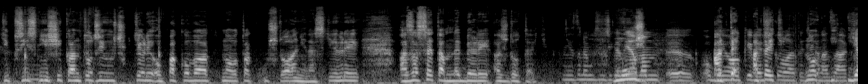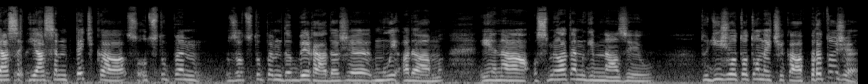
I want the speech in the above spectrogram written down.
ti přísnější kantoři už chtěli opakovat, no tak už to ani nestihli a zase tam nebyli až do teď. Mě to nemusíš říkat, Muž- já mám uh, obě holky ve škole teďka no, na základě. já, se, já jsem teďka s odstupem, s odstupem doby ráda, že můj Adam je na osmiletém gymnáziu, tudíž ho toto nečeká, protože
